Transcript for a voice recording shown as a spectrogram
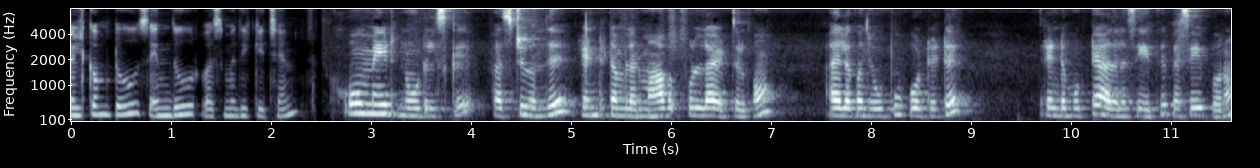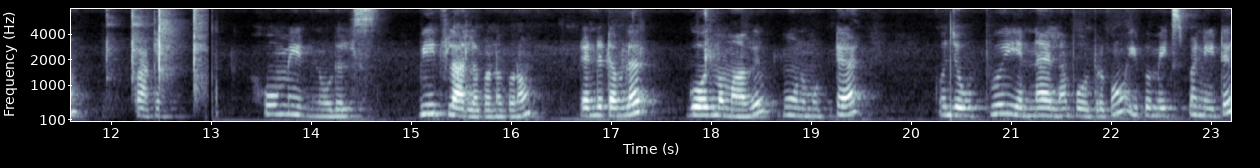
Welcome to Senthur Vasumathi kitchen homemade நூடுல்ஸ்க்கு ஃபஸ்ட்டு வந்து ரெண்டு டம்ளர் மாவு ஃபுல்லாக எடுத்துருக்கோம். அதில் கொஞ்சம் உப்பு போட்டுட்டு ரெண்டு முட்டை அதில் சேர்த்து பிசைய போகிறோம் பார்க்கலாம். ஹோம்மேட் நூடுல்ஸ் வீட் ஃப்ளாரில் பண்ண போகிறோம் ரெண்டு டம்ளர் கோதுமை மாவு மூணு முட்டை கொஞ்சம் உப்பு எண்ணெய் எல்லாம் போட்டிருக்கோம். இப்போ மிக்ஸ் பண்ணிவிட்டு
